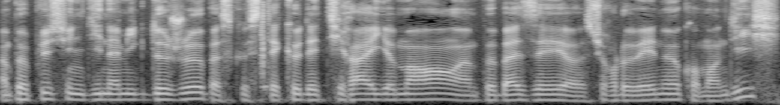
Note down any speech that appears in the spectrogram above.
un peu plus une dynamique de jeu parce que c'était que des tiraillements un peu basés euh, sur le haineux comme on dit.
